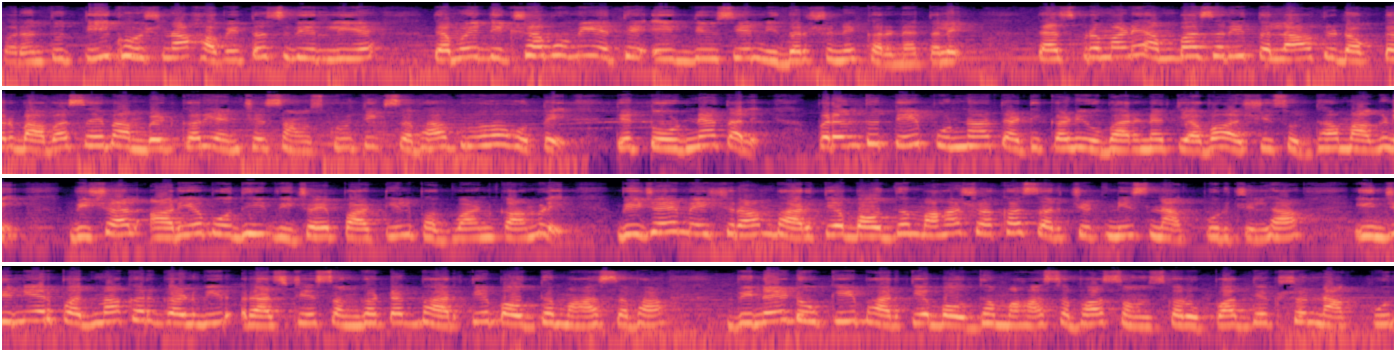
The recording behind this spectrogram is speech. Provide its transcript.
परंतु ती घोषणा हवेतच विरली आहे त्यामुळे दीक्षाभूमी येथे एक दिवसीय निदर्शने करण्यात आले. त्याचप्रमाणे अंबाझरी तलाव ते डॉक्टर बाबासाहेब आंबेडकर यांचे सांस्कृतिक सभागृह होते ते तोडण्यात आले. परंतु ते पुन्हा त्या ठिकाणी उभारण्यात यावं अशी सुद्धा मागणी विशाल आर्यबोधी विजय पाटील भगवान कांबळे विजय मेश्राम भारतीय बौद्ध महाशाखा सरचिटणीस नागपूर जिल्हा इंजिनियर पद्माकर गणवीर राष्ट्रीय संघटक भारतीय बौद्ध महासभा विनय डोके भारतीय बौद्ध महासभा संस्कार उपाध्यक्ष नागपूर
